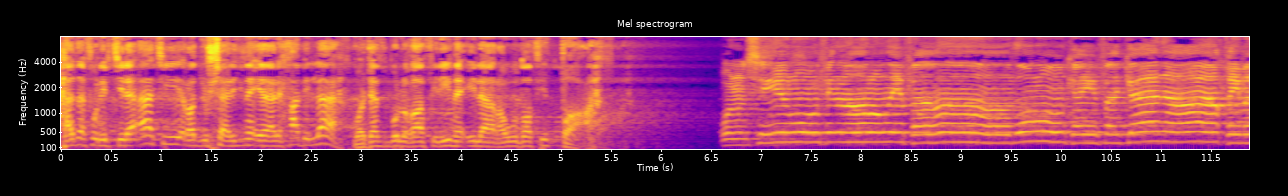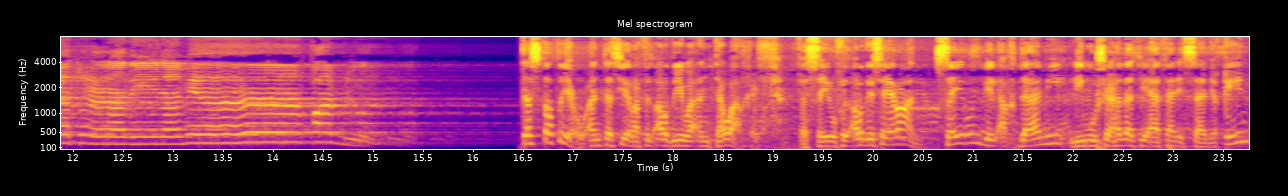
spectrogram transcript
هدف الابتلاءات رد الشاردين إلى رحاب الله وجذب الغافلين إلى روضة الطاعة. قل سيروا في الأرض فانظروا كيف كان عاقبة الذين من قبل. تستطيع أن تسير في الأرض وأنت واقف. فالسير في الأرض سيران. سير بالأقدام لمشاهدة آثار السابقين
